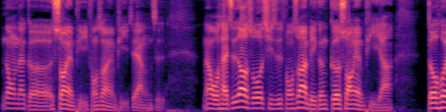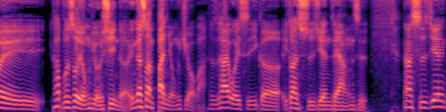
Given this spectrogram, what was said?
弄那个双眼皮，缝双眼皮这样子，那我才知道说，其实缝双眼皮跟割双眼皮啊，都会，它不是说永久性的，应该算半永久吧，就是它维持一个一段时间这样子。那时间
